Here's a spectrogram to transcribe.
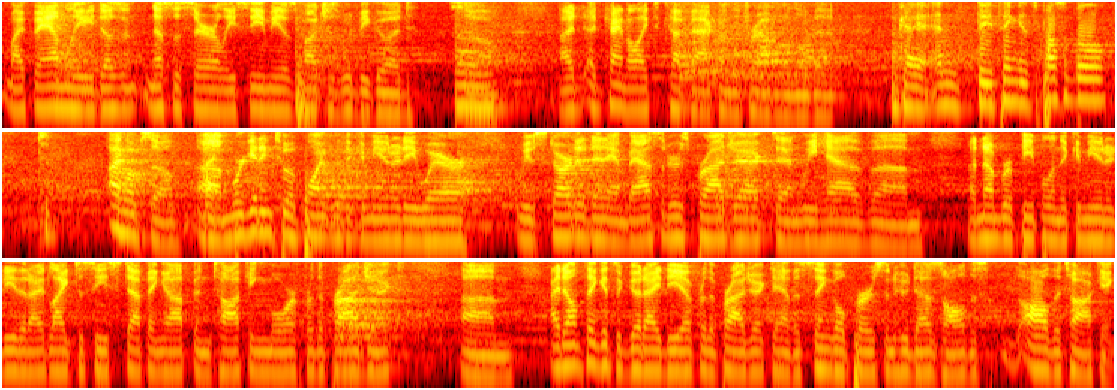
my family doesn't necessarily see me as much as would be good. So I'd, I'd kind of like to cut back on the travel a little bit. Okay. And do you think it's possible to? I hope so. Um, we're getting to a point with the community where we've started an ambassadors project and we have um, a number of people in the community that I'd like to see stepping up and talking more for the project. Um, I don't think it's a good idea for the project to have a single person who does all this, all the talking.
